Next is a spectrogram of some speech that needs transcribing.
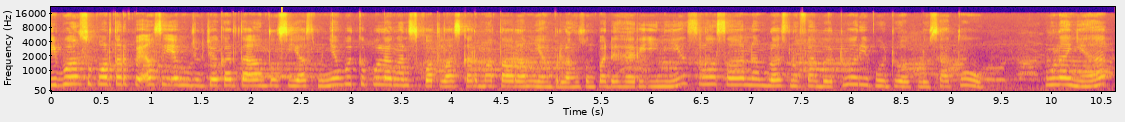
Ribuan supporter PLCM Yogyakarta antusias menyambut kepulangan skuad Laskar Mataram yang berlangsung pada hari ini, Selasa 16 November 2021. Mulanya,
